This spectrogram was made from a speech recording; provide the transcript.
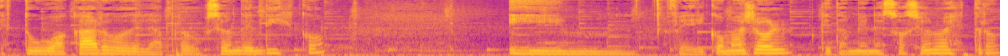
estuvo a cargo de la producción del disco, y mm, Federico Mayol, que también es socio nuestro.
